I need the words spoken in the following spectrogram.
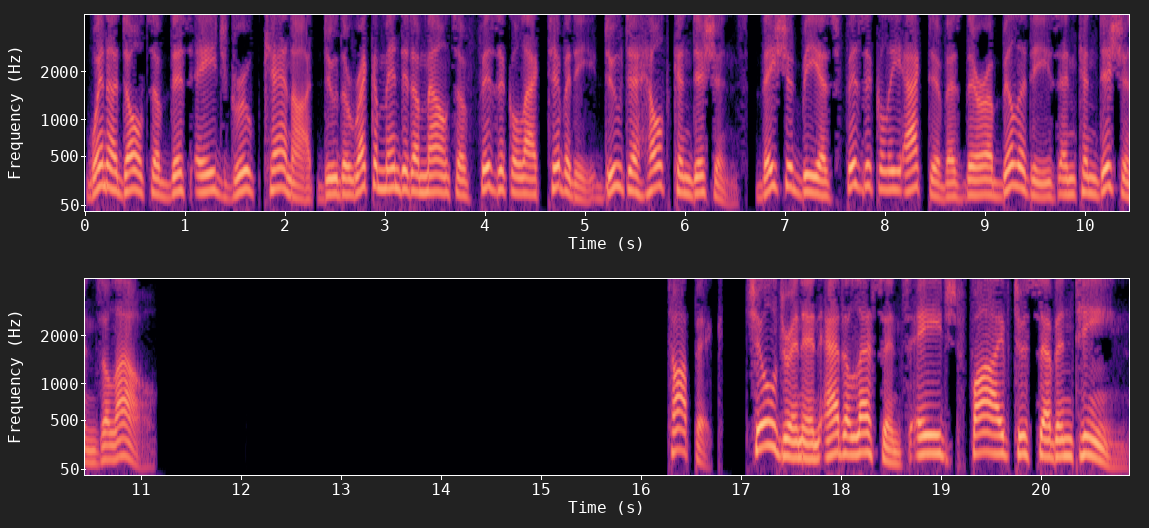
When adults of this age group cannot do the recommended amounts of physical activity due to health conditions, they should be as physically active as their abilities and conditions allow. Topic: Children and adolescents aged 5 to 17.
